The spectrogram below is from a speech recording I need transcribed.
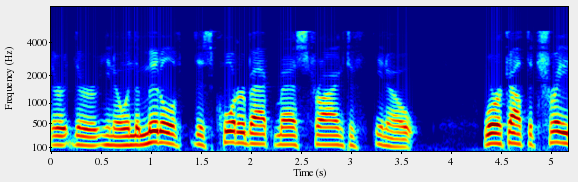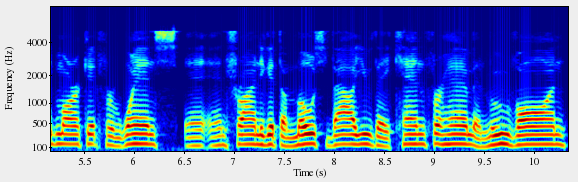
They're they're you know in the middle of this quarterback mess, trying to you know work out the trade market for Wentz and, and trying to get the most value they can for him and move on.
